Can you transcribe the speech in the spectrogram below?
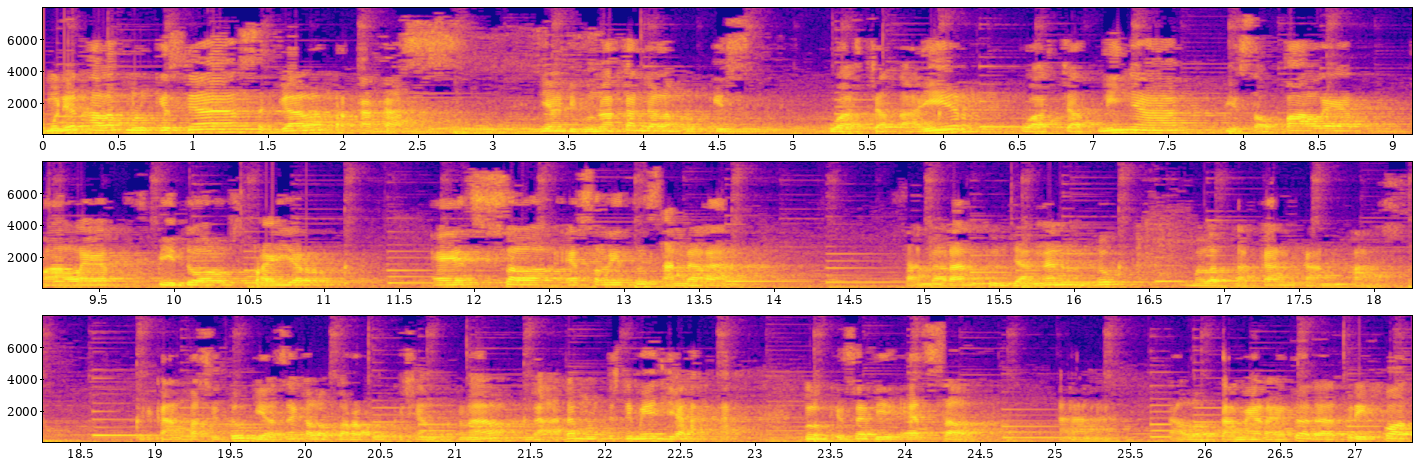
kemudian alat melukisnya segala perkakas yang digunakan dalam melukis kuas cat air kuas cat minyak pisau palet palet spidol sprayer Esel, esel itu sandaran. Sandaran tunjangan untuk meletakkan kanvas. Jadi kanvas itu biasanya kalau para pelukis yang terkenal nggak ada melukis di meja, melukisnya di esel. Nah, kalau kamera itu ada tripod.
